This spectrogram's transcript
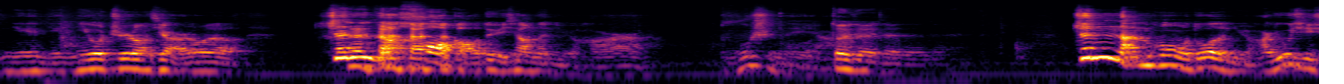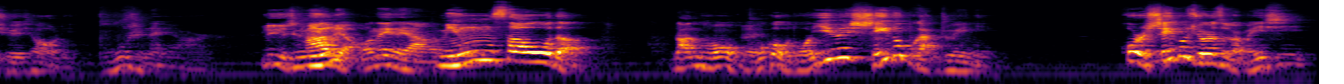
你你你又支棱起耳朵来了，真的好搞对象的女孩儿啊，不是那样。对对对对对，真男朋友多的女孩儿，尤其学校里不是那样的。绿茶婊那个样子，明骚的男朋友不够多，因为谁都不敢追你，或者谁都觉得自个儿没戏。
